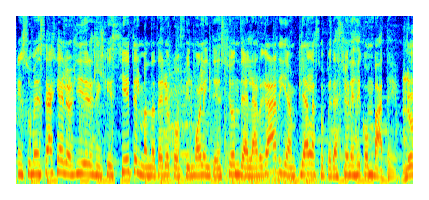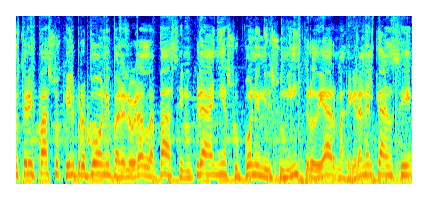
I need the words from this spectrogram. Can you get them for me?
En su mensaje a los líderes del G7, el mandatario confirmó la intención de alargar y ampliar las operaciones de combate. Los tres pasos que él propone para lograr la paz en Ucrania suponen el suministro de armas de gran alcance,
